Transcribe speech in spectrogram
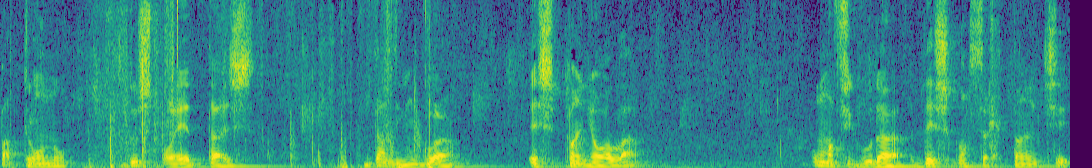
patrono dos poetas da língua espanhola uma figura desconcertante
